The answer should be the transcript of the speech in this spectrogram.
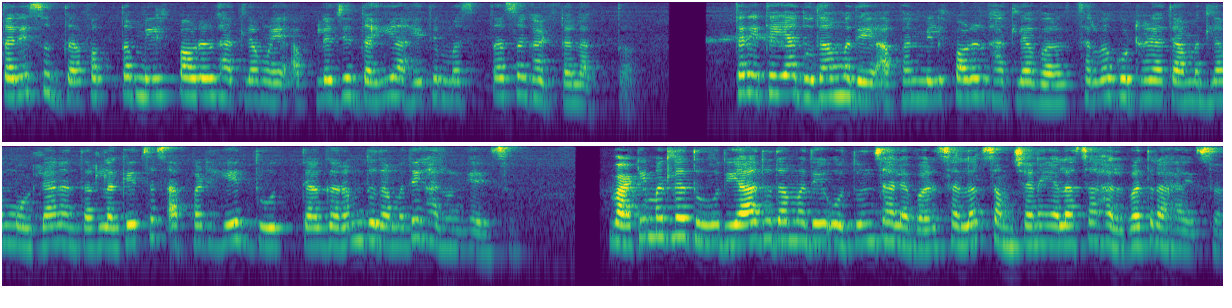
तरी सुद्धा फक्त मिल्क पावडर घातल्यामुळे आपले जे दही आहे ते मस्त असं घट्ट लागतं. तर इथे या दुधामध्ये आपण मिल्क पावडर घातल्यावर सर्व गुठळ्या त्यामधल्या मोडल्यानंतर लगेचच आपण हे दूध त्या गरम दुधामध्ये घालून घ्यायचं. वाटीमधलं दूध या दुधामध्ये ओतून झाल्यावर सलग चमच्याने याला असं हलवत राहायचं.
